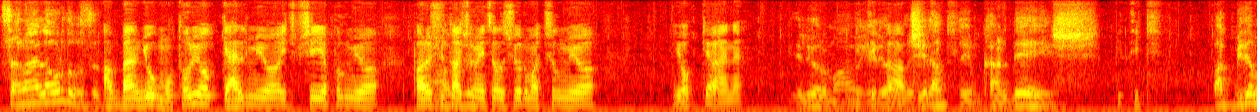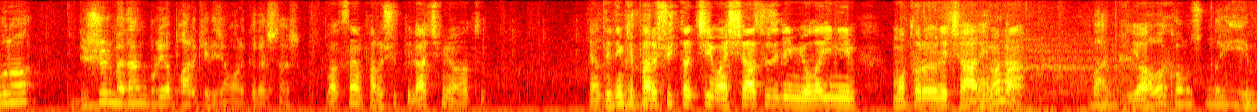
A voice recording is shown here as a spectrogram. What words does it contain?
Sen hala orada mısın? Abi ben yok motor yok gelmiyor hiçbir şey yapılmıyor. Paraşüt Abi- açmaya çalışıyorum açılmıyor. Yok yani. Geliyorum abi Bitik geliyorum. abi, bitik. atlayayım kardeş. Bitik. Bak bir de bunu düşürmeden buraya park edeceğim arkadaşlar. Baksana paraşüt bile açmıyor hatun. Ya dedim ki paraşüt açayım aşağı süzüleyim yola ineyim motoru öyle çağırayım ama Bak Yok. hava konusunda iyiyim.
